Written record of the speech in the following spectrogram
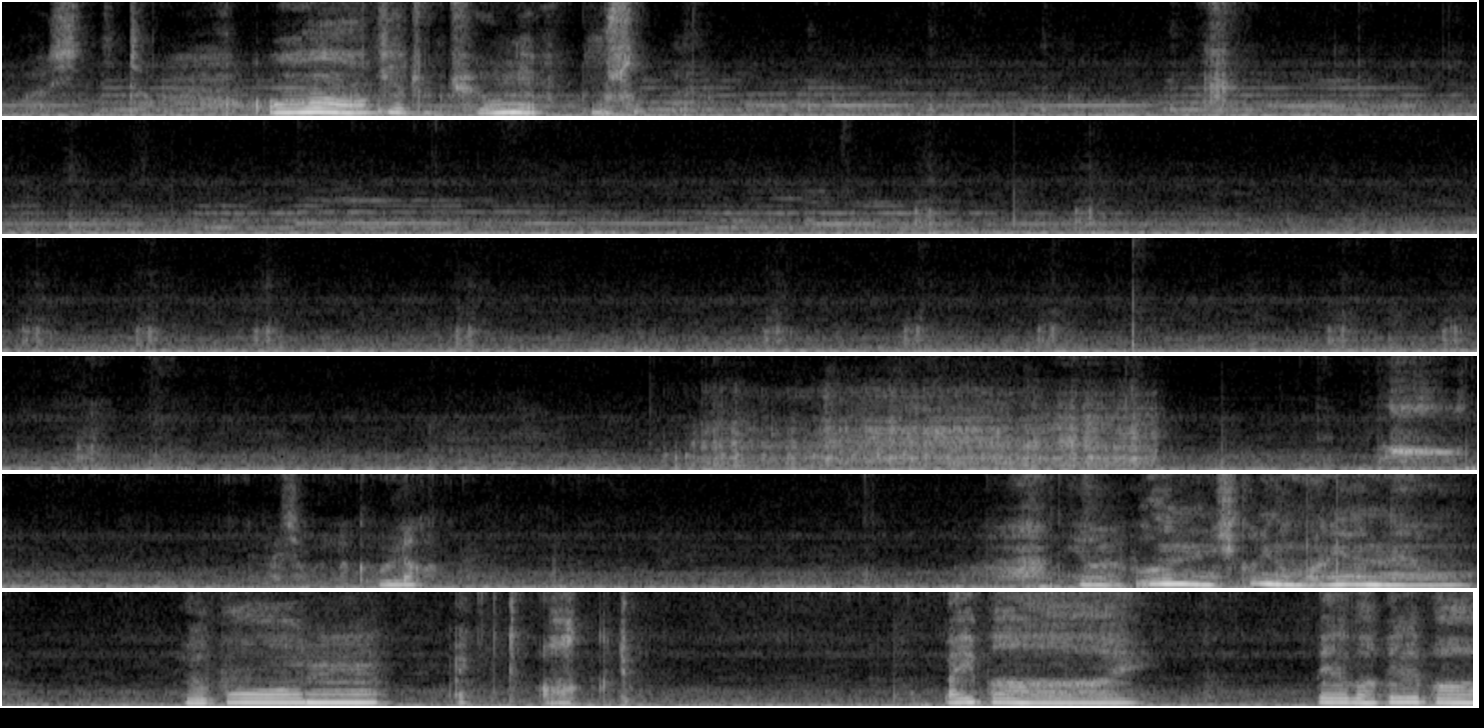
아 진짜. 아 아기야 좀 조용히 해. 무서. 올라가. 여러분 시간이 너무 많이 됐네요. 여러분, 아이, 아 그죠. 바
